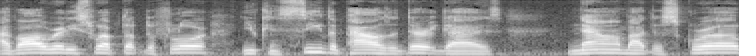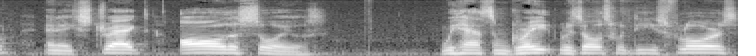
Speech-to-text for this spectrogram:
I've already swept up the floor. You can see the piles of dirt, guys. Now I'm about to scrub and extract all the soils. We had some great results with these floors.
